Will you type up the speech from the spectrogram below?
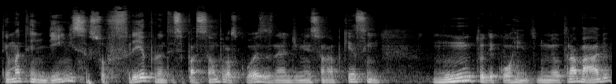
tem uma tendência a sofrer por antecipação pelas coisas, né, de mencionar, porque assim, muito decorrente do meu trabalho,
